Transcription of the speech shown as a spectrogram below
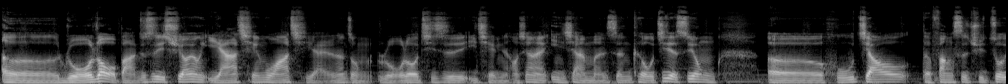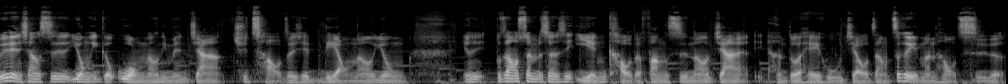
呃螺肉吧，就是需要用牙签挖起来的那种螺肉，其实以前好像印象蛮深刻，我记得是用。呃，胡椒的方式去做，有点像是用一个瓮，然后里面加去炒这些料，然后用，因为不知道算不算是盐烤的方式，然后加很多黑胡椒这样，这个也蛮好吃的。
